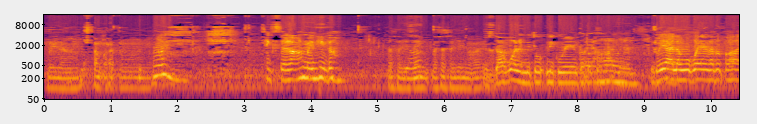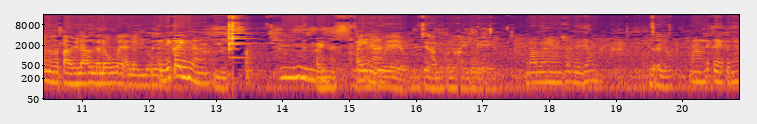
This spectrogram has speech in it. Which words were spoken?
May lang pang-urat ng... Extra lang kami dito. Sasayin, masasayin mo kayo. Basta ako alam ni, tu- ni Kuya yung katotohanan. Kuya, alam mo Kuya yung katotohanan na tayo lang ang dalawang may alam doon. Hindi kayo na. Kayo na. Kayo na. Kuya yun. Sinabi ko na kay Kuya yun. Baba na yan sa video. Na ano? Mga sekreto niyo.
